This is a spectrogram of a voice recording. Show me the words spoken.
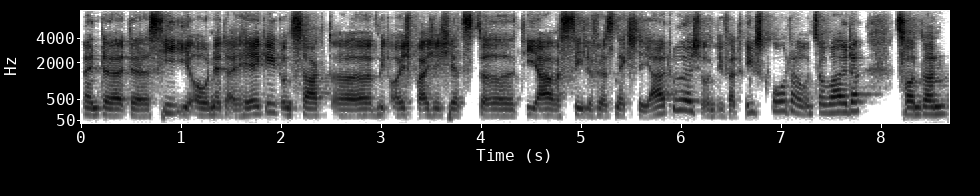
wenn der, der CEO nicht dahergeht und sagt, äh, mit euch spreche ich jetzt äh, die Jahresziele fürs nächste Jahr durch und die Vertriebsquote und so weiter, sondern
